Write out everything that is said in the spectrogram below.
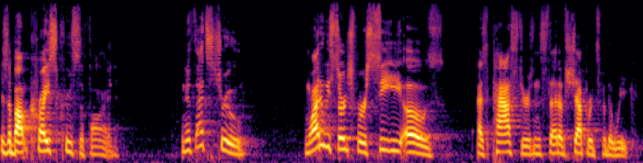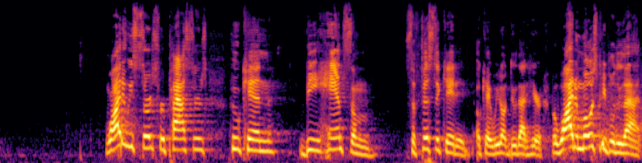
is about Christ crucified. And if that's true, why do we search for CEOs as pastors instead of shepherds for the week? Why do we search for pastors who can be handsome, sophisticated? Okay, we don't do that here. But why do most people do that?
